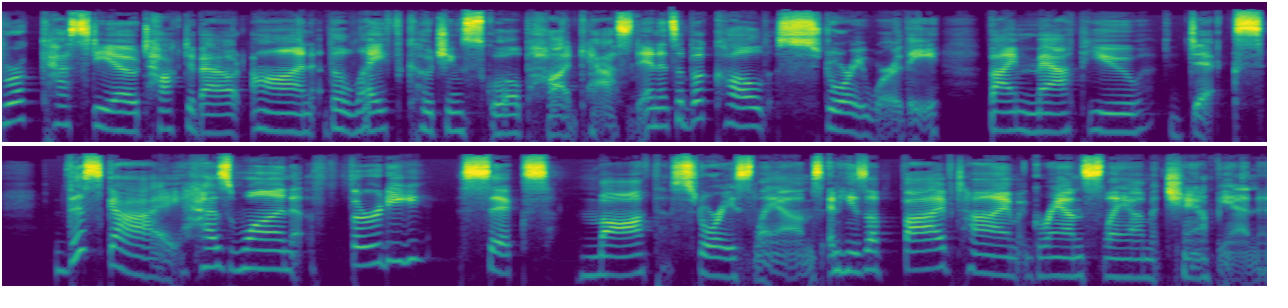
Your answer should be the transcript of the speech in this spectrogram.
Brooke Castillo talked about on the Life Coaching School podcast. And it's a book called Storyworthy by Matthew Dicks. This guy has won 36 Moth Story Slams, and he's a five time Grand Slam champion.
